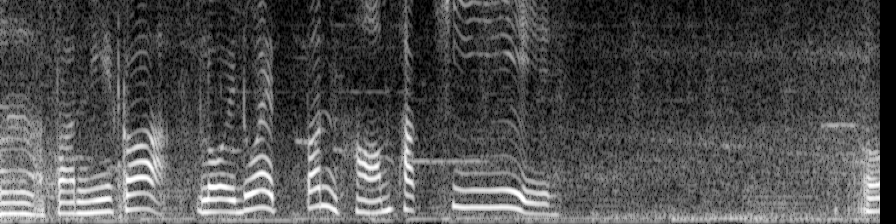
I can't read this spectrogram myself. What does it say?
่าตอนนี้ก็โรยด้วยต้นหอมผักชีโอ้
